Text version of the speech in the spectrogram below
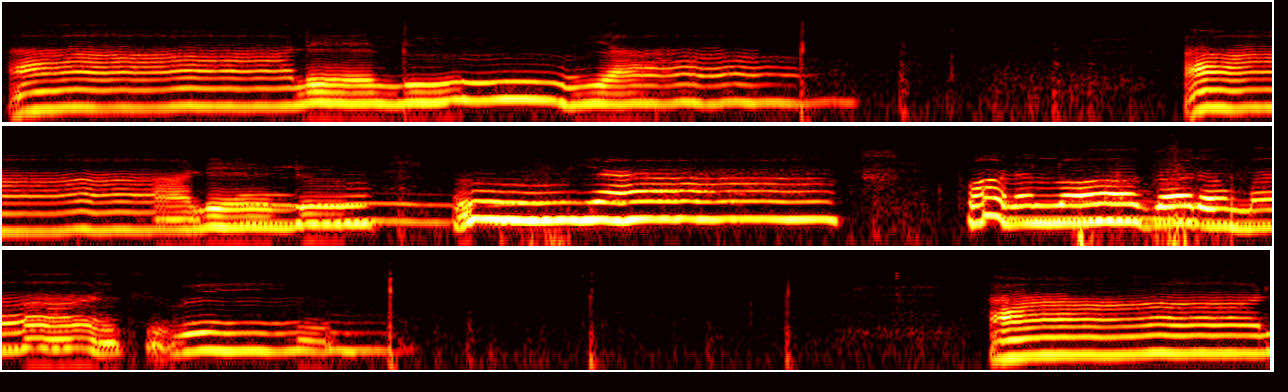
Hallelujah. For the Lord God Almighty reigns. Hallelujah.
